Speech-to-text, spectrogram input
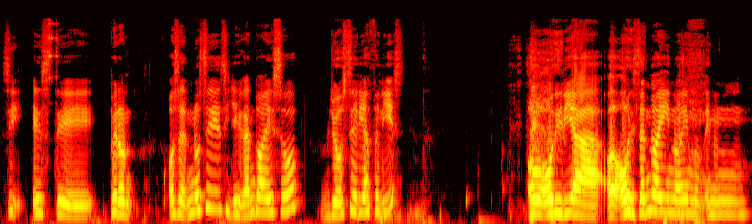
Sí, este, pero, o sea, no sé si llegando a eso yo sería feliz. O, o diría, o, o estando ahí, ¿no? En, un- en, un,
